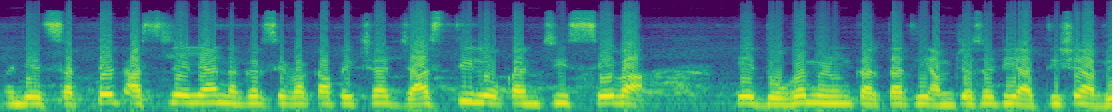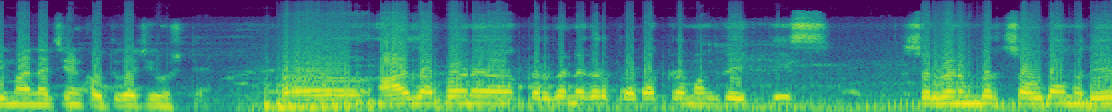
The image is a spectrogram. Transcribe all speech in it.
म्हणजे सत्तेत असलेल्या नगरसेवकापेक्षा जास्ती लोकांची सेवा हे दोघं मिळून करतात ही आमच्यासाठी अतिशय अभिमानाची आणि कौतुकाची गोष्ट आहे. आज आपण अ, कर्वेनगर प्रभाग क्रमांक एकतीस सर्वे नंबर चौदा मध्ये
